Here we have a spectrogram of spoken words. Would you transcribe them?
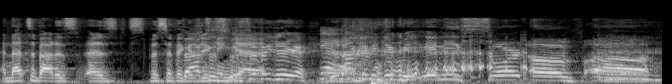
and that's about as as specific That's as you a can specific. get. You're, Yeah. you're not going to give me any sort of uh,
